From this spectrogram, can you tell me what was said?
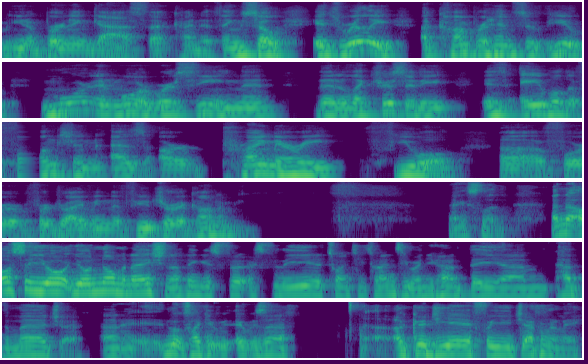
you know burning gas that kind of thing so it's really a comprehensive view more and more we're seeing that that electricity is able to function as our primary fuel uh, for for driving the future economy Excellent. And also your your nomination, I think, is for is for the year 2020 when you had the um, had the merger, and it, looks like it, it was a a good year for you generally.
